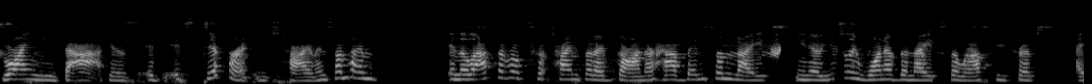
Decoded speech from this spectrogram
drawing me back is it, it's different each time. And sometimes in the last several tr- times that i've gone there have been some nights you know usually one of the nights the last few trips I,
